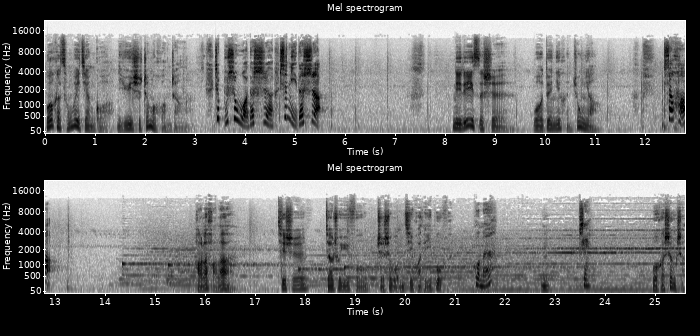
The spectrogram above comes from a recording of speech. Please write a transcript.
我可从未见过你遇事这么慌张啊！这不是我的事，是你的事。你的意思是，我对你很重要？萧恒，好了好了，其实交出鱼符只是我们计划的一部分。我们？嗯。谁？我和圣上。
